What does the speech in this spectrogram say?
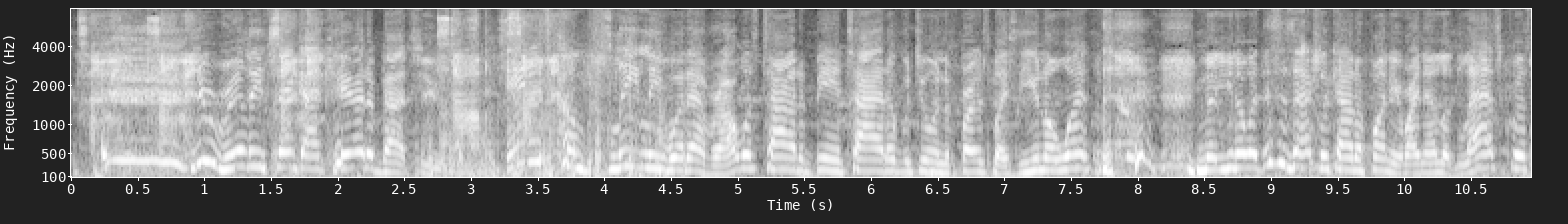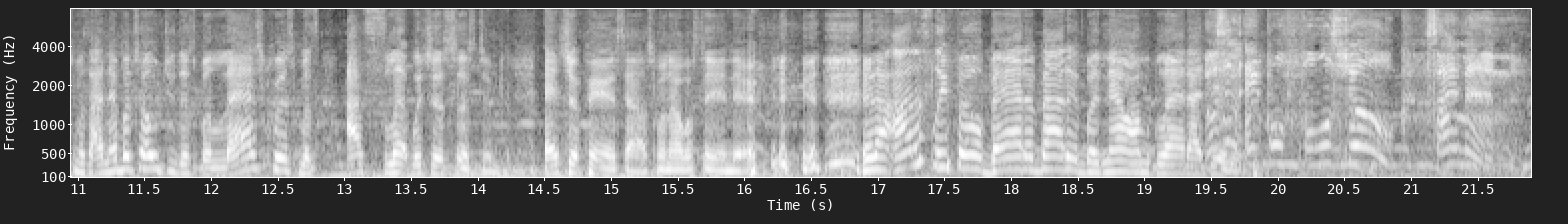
You really think I cared about you? Stop, It is completely whatever. I was tired of being tied up with you in the first place. You know what? no, you know what? This is actually kind of funny right now. Look, last Christmas, I never told you this, but last Christmas, I slept with your sister at your parents' house when I was staying there. and I honestly felt bad about it, but now I'm glad I did. It was an. April Fool's joke, Simon.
